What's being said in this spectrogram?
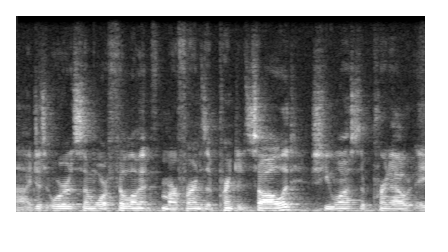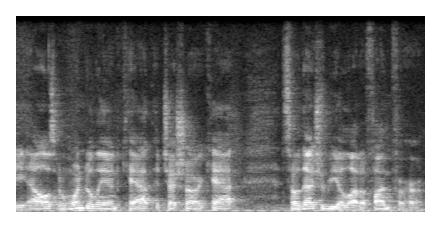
Uh, I just ordered some more filament from our friends at Printed Solid. She wants to print out a Alice in Wonderland cat, a Cheshire cat, so that should be a lot of fun for her.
